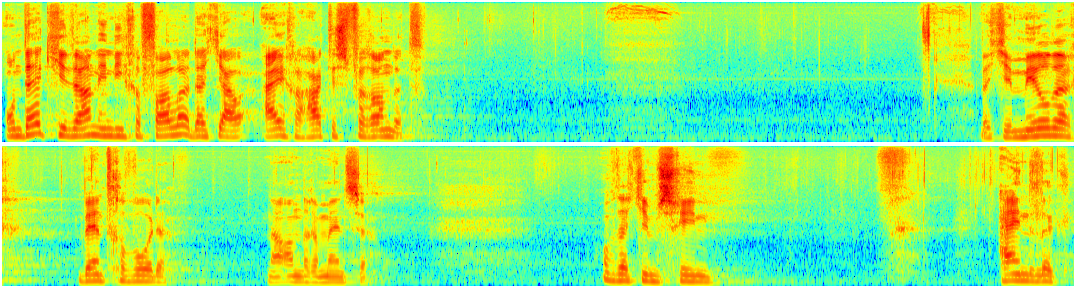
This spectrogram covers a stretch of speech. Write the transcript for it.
Ontdek je dan in die gevallen dat jouw eigen hart is veranderd? Dat je milder bent geworden naar andere mensen? Of dat je misschien eindelijk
